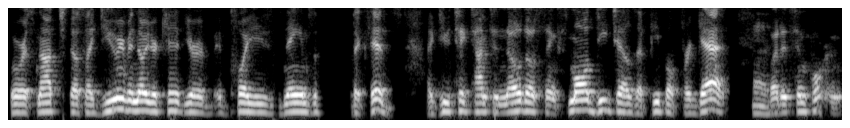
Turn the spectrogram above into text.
where it's not just like do you even know your kid your employees names of their kids? Like do you take time to know those things small details that people forget yes. but it's important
